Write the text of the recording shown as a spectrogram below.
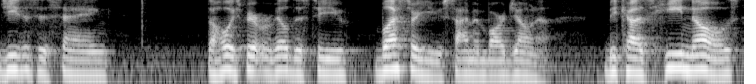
Jesus is saying, The Holy Spirit revealed this to you. Blessed are you, Simon Bar Jonah, because he knows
